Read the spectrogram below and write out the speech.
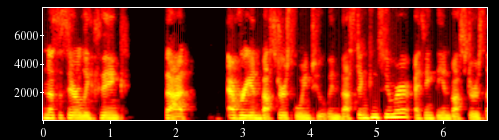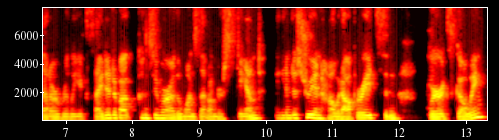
necessarily think that every investor is going to invest in consumer. I think the investors that are really excited about consumer are the ones that understand the industry and how it operates and where it's going.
